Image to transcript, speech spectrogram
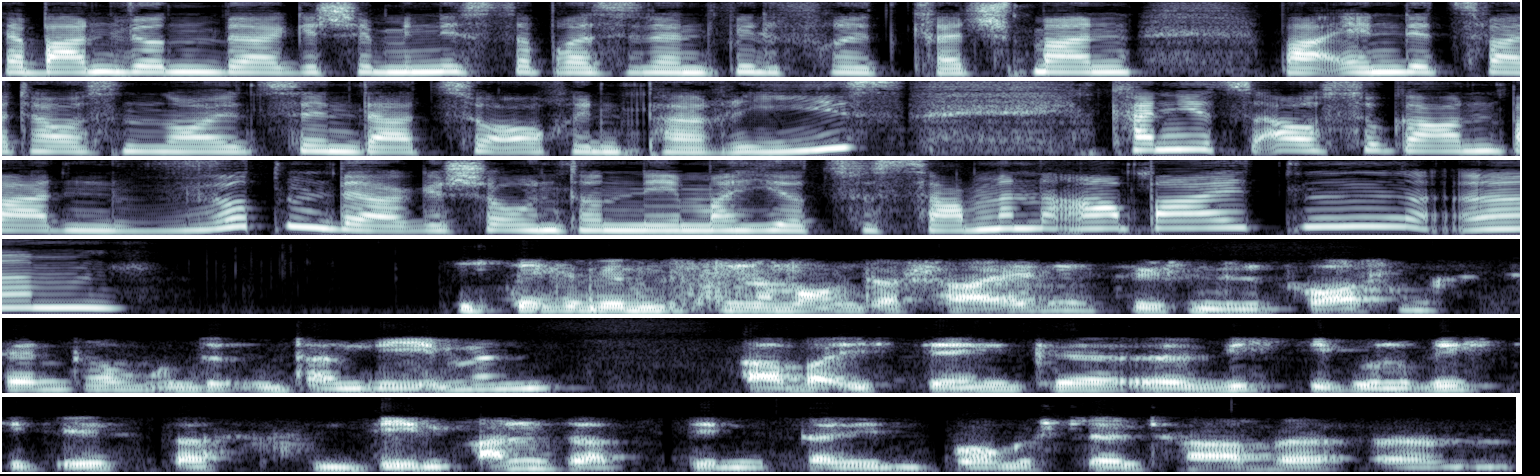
Der baden-württembergische Ministerpräsident Wilfried Kretschmann war Ende 2019 dazu auch in Paris. Kann jetzt auch sogar ein baden-württembergischer Unternehmer hier zusammenarbeiten? Ähm, ich denke, wir müssen nochmal unterscheiden zwischen den Forschungszentren und den Unternehmen. Aber ich denke, äh, wichtig und richtig ist, dass in dem Ansatz, den ich da eben vorgestellt habe, ähm,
